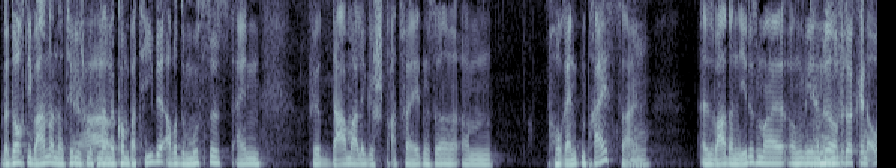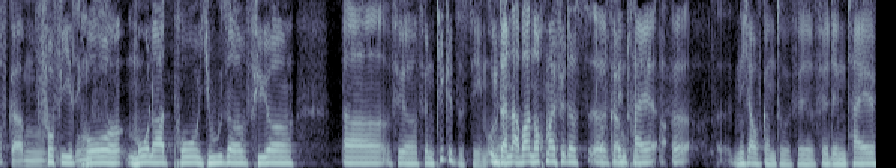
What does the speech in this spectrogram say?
oder doch, die waren dann natürlich miteinander kompatibel, aber du musstest einen für damalige Startverhältnisse ähm, horrenden Preis zahlen. Also war dann jedes Mal irgendwie Die haben dann auch wieder keine Aufgaben. Fuffi Dings. pro Monat, pro User für, äh, für, für ein Ticketsystem. Und dann aber nochmal für das, äh, für den Teil, äh, nicht Aufgabentool, für, für den Teil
